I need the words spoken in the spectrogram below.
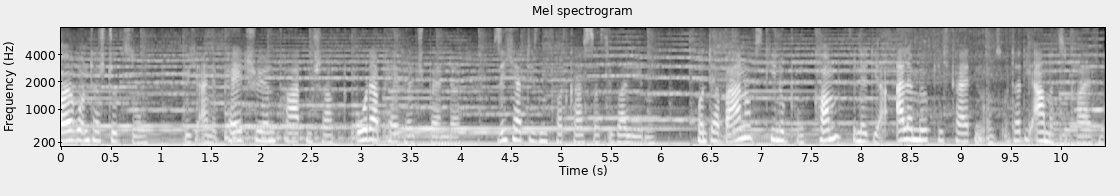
eure Unterstützung durch eine Patreon-Patenschaft oder PayPal-Spende sichert diesem Podcast das Überleben. Unter bahnhofskino.com findet ihr alle Möglichkeiten, uns unter die Arme zu greifen.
